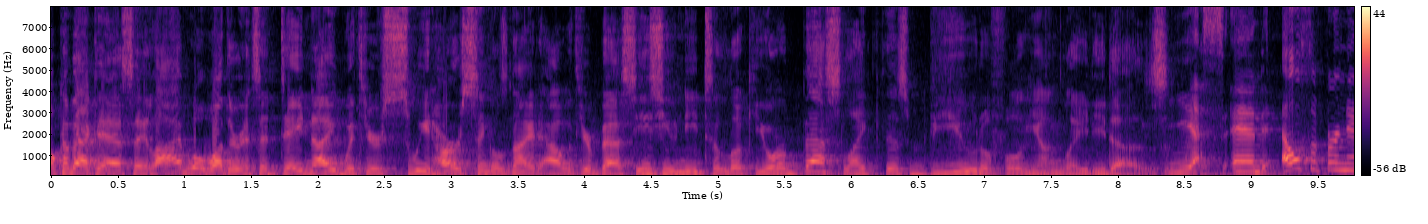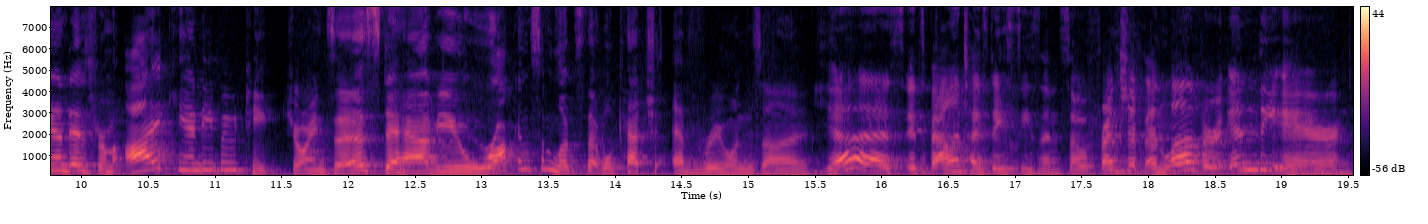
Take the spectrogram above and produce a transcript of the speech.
Welcome back to SA Live. Well, whether it's a date night with your sweetheart, singles night out with your besties, you need to look your best like this beautiful young lady does. Yes, and Elsa Fernandez from Eye Candy Boutique joins us to have you rocking some looks that will catch everyone's eye. Yes, it's Valentine's Day season, so friendship and love are in the air.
